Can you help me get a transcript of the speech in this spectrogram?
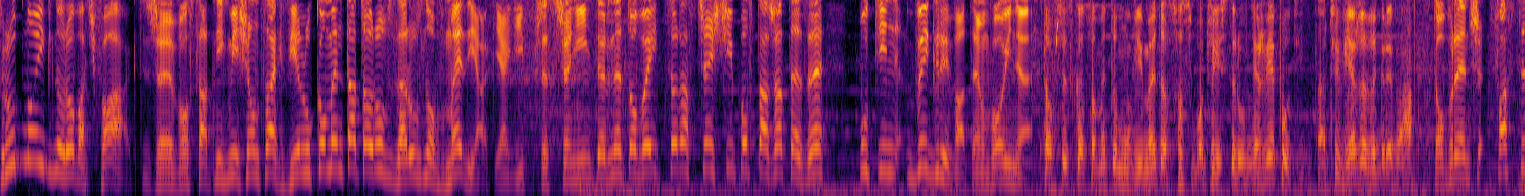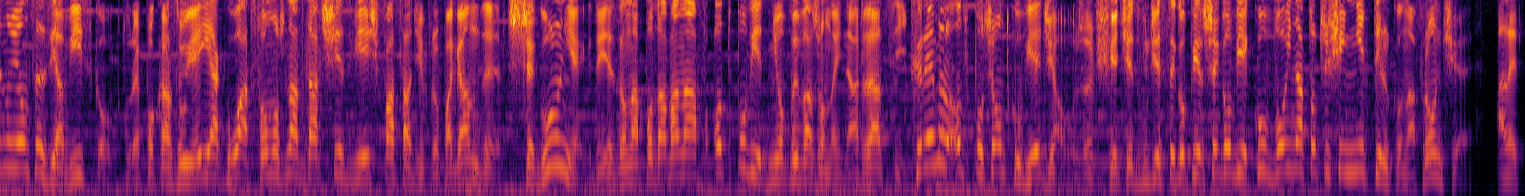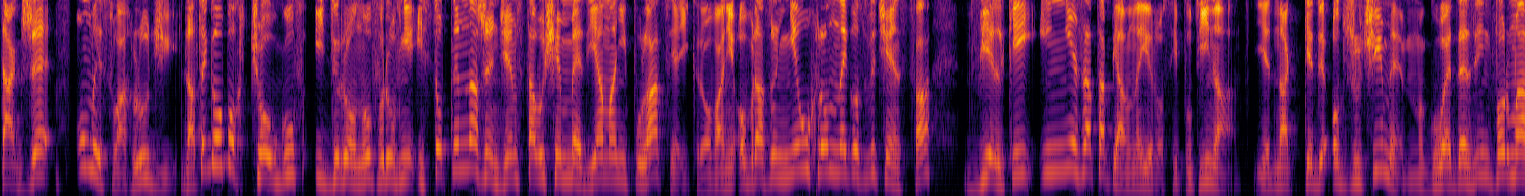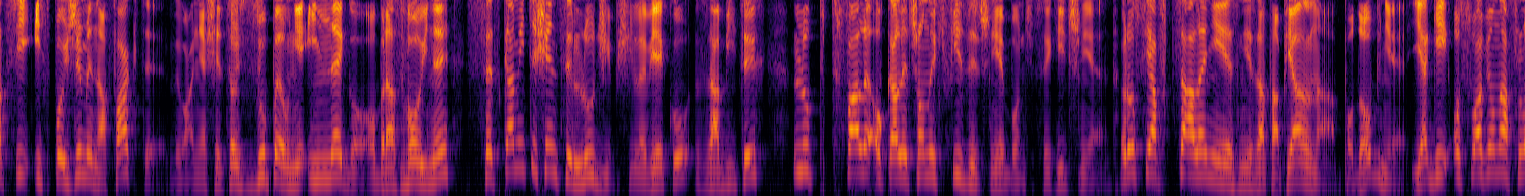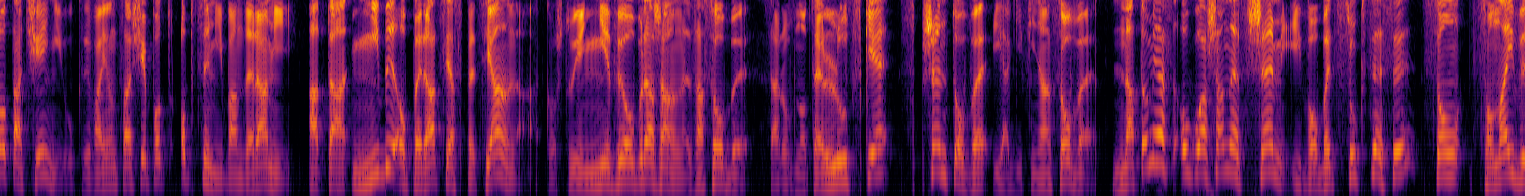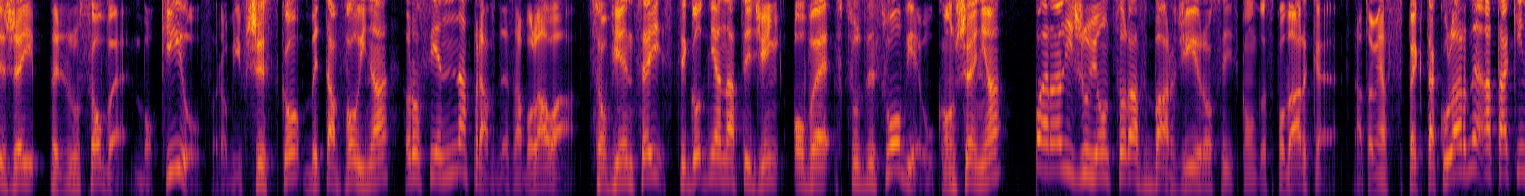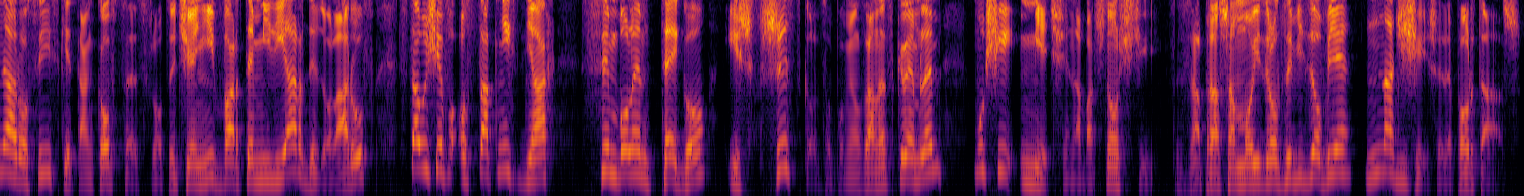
Trudno ignorować fakt, że w ostatnich miesiącach wielu komentatorów, zarówno w mediach, jak i w przestrzeni internetowej, coraz częściej powtarza tezę: Putin wygrywa tę wojnę. To wszystko, co my tu mówimy, to w sposób oczywisty również wie Putin. Znaczy wie, że wygrywa. To wręcz fascynujące zjawisko, które pokazuje, jak łatwo można dać się zwieść fasadzie propagandy. Szczególnie, gdy jest ona podawana w odpowiednio wyważonej narracji. Kreml od początku wiedział, że w świecie XXI wieku wojna toczy się nie tylko na froncie. Ale także w umysłach ludzi. Dlatego obok czołgów i dronów równie istotnym narzędziem stały się media, manipulacja i kreowanie obrazu nieuchronnego zwycięstwa wielkiej i niezatapialnej Rosji Putina. Jednak kiedy odrzucimy mgłę dezinformacji i spojrzymy na fakty, wyłania się coś zupełnie innego. Obraz wojny z setkami tysięcy ludzi w sile wieku, zabitych lub trwale okaleczonych fizycznie bądź psychicznie. Rosja wcale nie jest niezatapialna, podobnie jak jej osławiona flota cieni ukrywająca się pod obcymi banderami. A ta niby operacja specjalna kosztuje niewyobrażalne zasoby, zarówno te ludzkie, sprzętowe, jak i finansowe. Natomiast ogłaszane wszem i wobec sukcesy są co najwyżej pyrrusowe, bo Kijów robi wszystko, by ta wojna Rosję naprawdę zabolała. Co więcej, z tygodnia na tydzień owe w cudzysłowie ukąszenia paraliżują coraz bardziej rosyjską gospodarkę. Natomiast spektakularne ataki na rosyjskie tankowce z floty cieni warte miliardy dolarów stały się w ostatnich dniach symbolem tego, iż wszystko, co powiązane z Kremlem, musi mieć się na baczności. Zapraszam moi drodzy widzowie na dzisiejszy reportaż.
